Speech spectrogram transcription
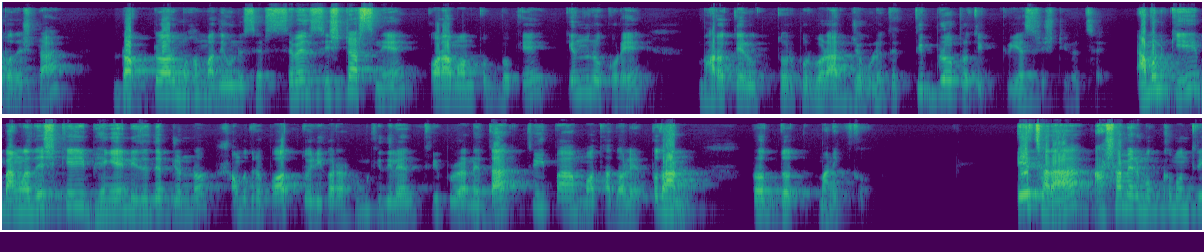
উপদেষ্টা ডক্টর মোহাম্মদ ইউনুসের সেভেন সিস্টার্স নিয়ে করা মন্তব্যকে কেন্দ্র করে ভারতের উত্তর পূর্ব রাজ্যগুলোতে তীব্র প্রতিক্রিয়া সৃষ্টি হয়েছে। এমনকি বাংলাদেশকেই ভেঙে নিজেদের জন্য সমুদ্রপথ তৈরি করার হুমকি দিলেন ত্রিপুরা নেতা ত্রিপা মথা দলের প্রধান প্রদ্যোৎ মাণিক্য এছাড়া আসামের মুখ্যমন্ত্রী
